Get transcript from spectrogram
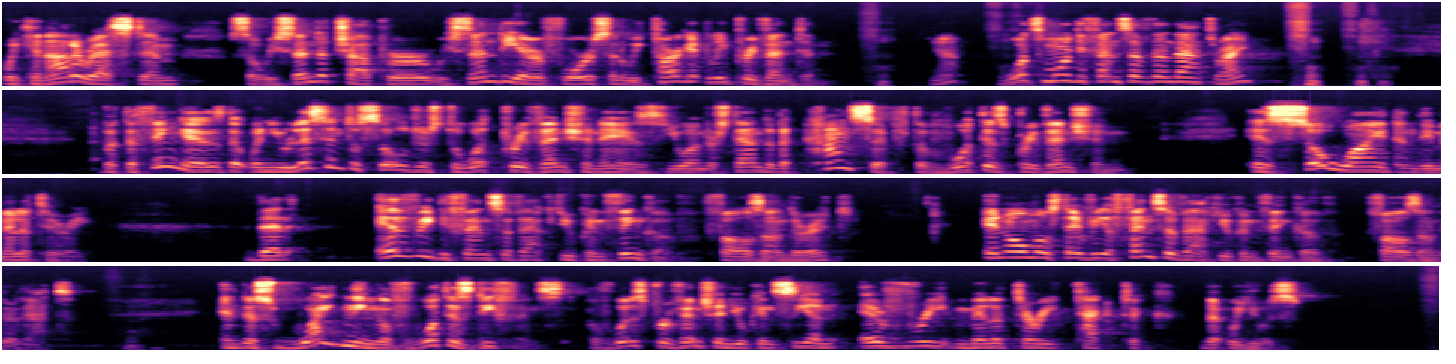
We cannot arrest him, so we send a chopper, we send the air force, and we targetly prevent him. Yeah. What's more defensive than that, right? But the thing is that when you listen to soldiers to what prevention is, you understand that the concept of what is prevention is so wide in the military that every defensive act you can think of falls under it, and almost every offensive act you can think of falls under that. And this widening of what is defense, of what is prevention, you can see on every military tactic that we use.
